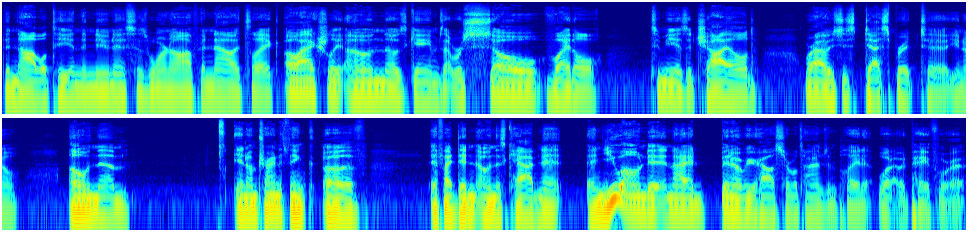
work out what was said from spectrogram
the novelty and the newness has worn off, and now it's like, oh, I actually own those games that were so vital to me as a child where I was just desperate to, you know, own them. And I'm trying to think of if I didn't own this cabinet and you owned it and I had been over your house several times and played it, what I would pay for it.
